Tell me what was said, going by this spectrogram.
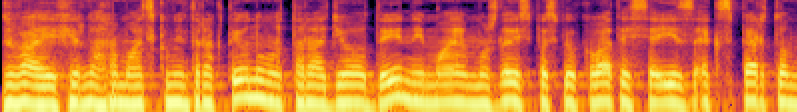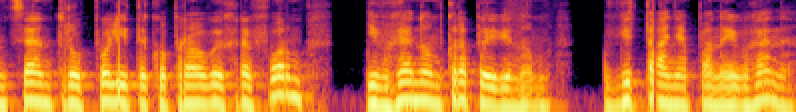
Триває ефір на громадському інтерактивному та Радіо 1 і маємо можливість поспілкуватися із експертом Центру політико-правових реформ Євгеном Крапивіном. Вітання, пане Євгене.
